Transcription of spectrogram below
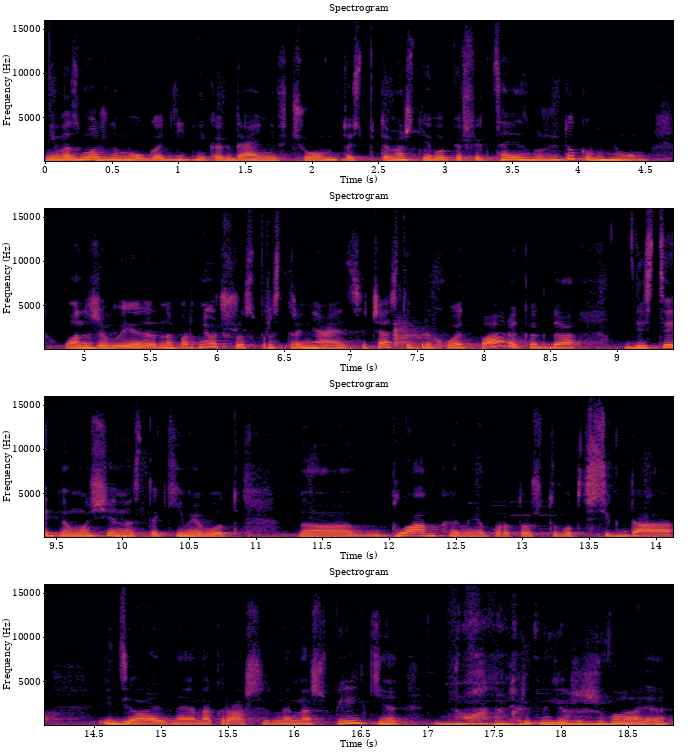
Невозможно ему угодить никогда и ни в чем. То есть, потому что его перфекционизм уже не только в нем, он же на партнершу распространяется. Часто приходят пары, когда действительно мужчина с такими вот планками про то, что вот всегда идеальная, накрашенная на шпильке, но она говорит, ну я же живая,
